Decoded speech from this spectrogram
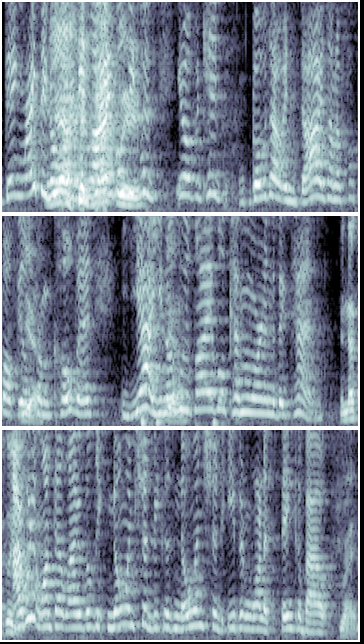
Dang right, they don't Yeah, want to be liable because, you know, if a kid goes out and dies on a football field Yeah. from COVID, yeah, you know Yeah. who's liable? Kevin Warren in the Big Ten. and that's like I wouldn't want that liability. No one should because no one should even want to think about right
